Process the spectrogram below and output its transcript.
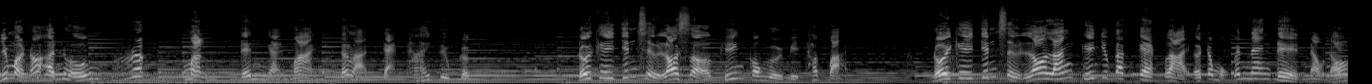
Nhưng mà nó ảnh hưởng rất mạnh đến ngày mai đó là trạng thái tiêu cực. Đôi khi chính sự lo sợ khiến con người bị thất bại. Đôi khi chính sự lo lắng khiến chúng ta kẹt lại ở trong một cái nan đề nào đó.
